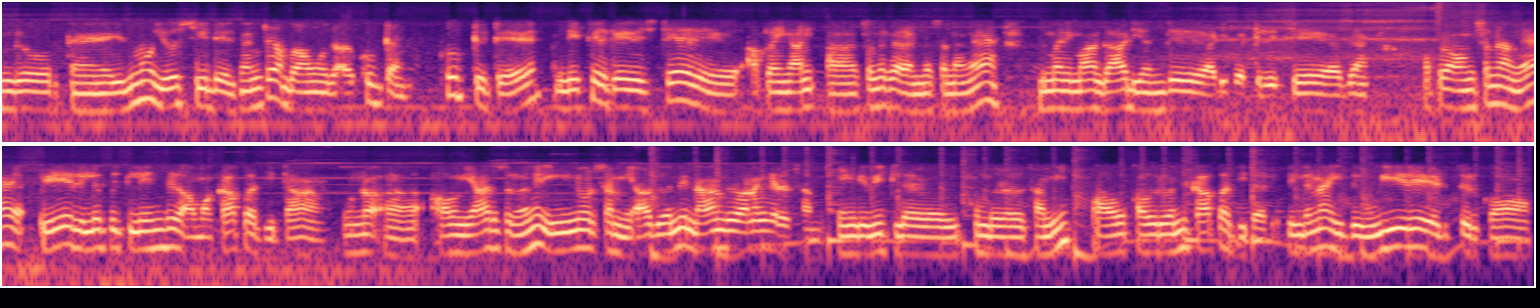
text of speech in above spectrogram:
இங்க ஒருத்தன் எதுவும் யோசிச்சுக்கிட்டே இருக்கான்ட்டு அப்ப அவங்க அதை கூப்பிட்டாங்க. கூப்பிட்டுட்டு நெத்தியில கை வச்சுட்டு அப்ப எங்க அண்ணன் ஆஹ் சொந்தக்கார அண்ணன் சொன்னாங்க இந்த மாதிரிமா காடி வந்து அடிபட்டுருச்சு அதான். அப்புறம் அவங்க சொன்னாங்க பேர் இழப்பத்துல இருந்து அவன் காப்பாத்திட்டான். இன்னும் அவங்க யாரு சொன்னாங்க? இன்னொரு சாமி. அது வந்து நாங்க வணங்குற சாமி. எங்க வீட்டுல கும்பிடுற சாமி. அவ- அவர் வந்து காப்பாத்திட்டாரு. இல்லைன்னா இது உயிரே எடுத்திருக்கோம்.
